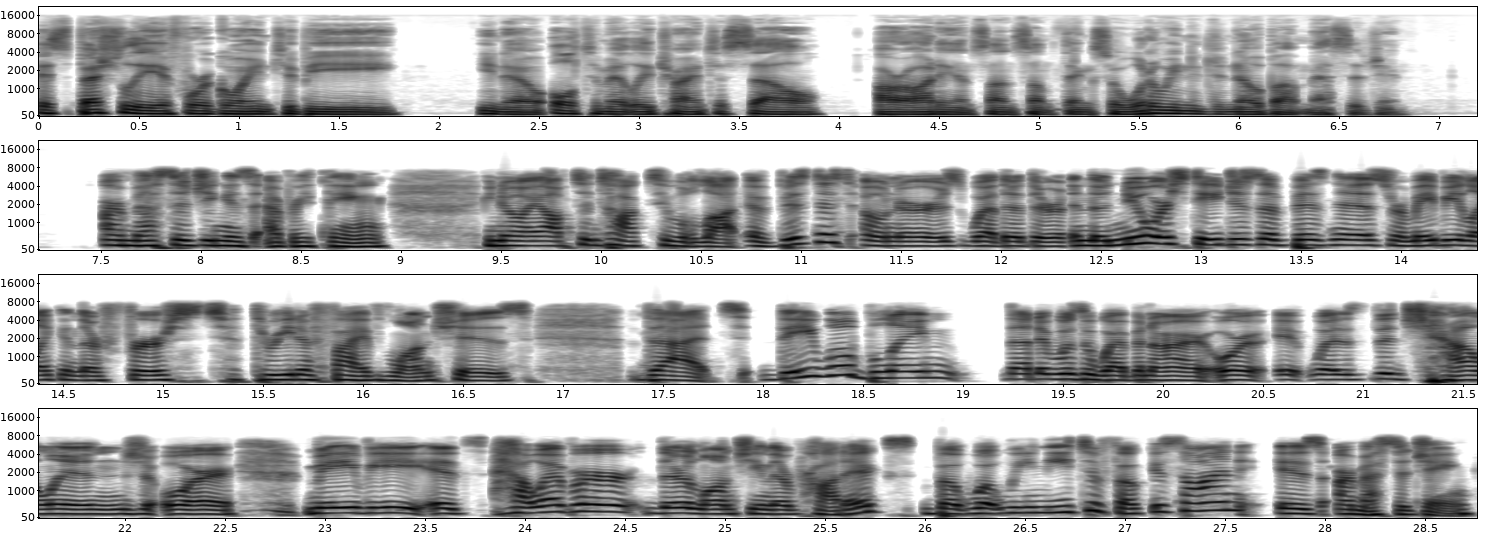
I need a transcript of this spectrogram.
especially if we're going to be, you know, ultimately trying to sell our audience on something. So, what do we need to know about messaging? our messaging is everything. You know, I often talk to a lot of business owners, whether they're in the newer stages of business or maybe like in their first three to five launches, that they will blame that it was a webinar or it was the challenge or maybe it's however they're launching their products. But what we need to focus on is our messaging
